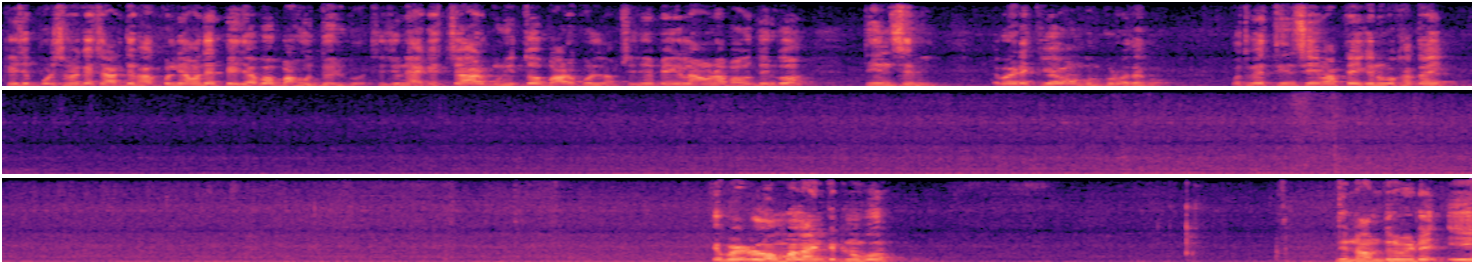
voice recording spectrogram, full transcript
ঠিক আছে, পরিসীমাকে চার দিয়ে ভাগ করলে আমাদের পেয়ে যাব বাহুর দৈর্ঘ্য। সেই জন্য একের চার গুণিত বারো করলাম। সেই জন্য পেয়ে গেলাম আমরা বাহুর দৈর্ঘ্য তিন সেমি এবার এটা কীভাবে অঙ্কন করব দেখো। প্রথমে তিন সেমি মাপটা এঁকে নেব খাতায়। এবার একটা লম্বা লাইন কেটে নেব। যে নাম দিলাম এটা এ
